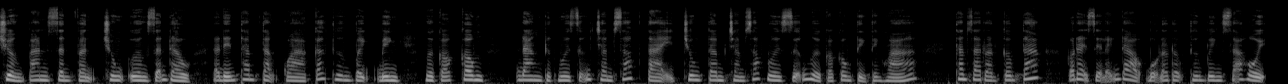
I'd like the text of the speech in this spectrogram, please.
trưởng ban dân vận Trung ương dẫn đầu đã đến thăm tặng quà các thương bệnh binh, người có công đang được nuôi dưỡng chăm sóc tại Trung tâm chăm sóc nuôi dưỡng người có công tỉnh Thanh Hóa. Tham gia đoàn công tác có đại diện lãnh đạo Bộ Lao động Thương binh Xã hội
